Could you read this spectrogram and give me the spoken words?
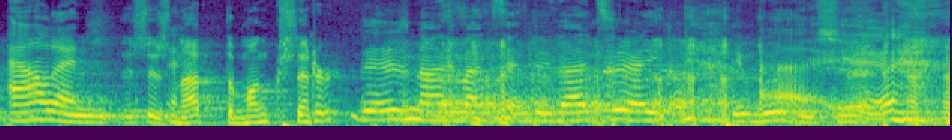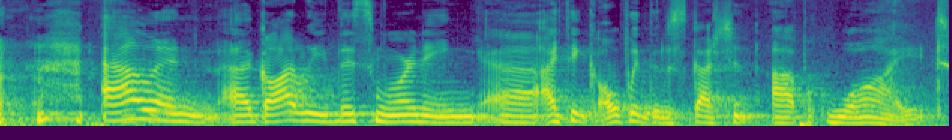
Allan, This is not the Munk Center? This is not the Munk center, that's right. It will be soon. Allan uh, Gotlieb this morning, uh, I think, opened the discussion up wide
